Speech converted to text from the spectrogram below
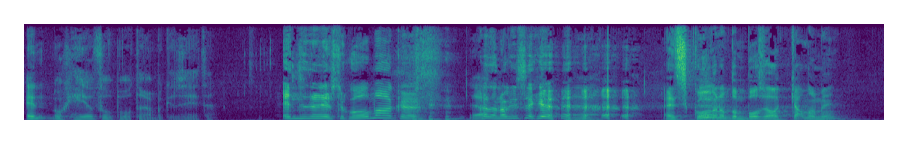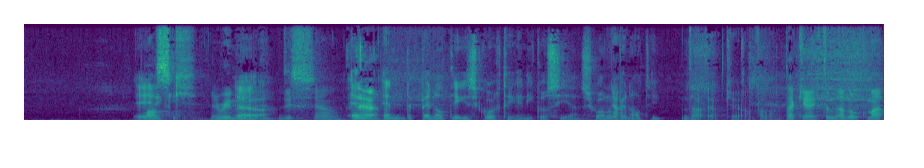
En nog heel veel boterhammetjes eten. En zijn eerste goal maken. Ik Ja. kan dat nog eens zeggen. En scoren Ja. op de bos wel kan hem, hè. Lask, remember. Ja. Dus ja, En, Ja. en de penalty gescoord tegen Nicosia. Schone Ja. penalty. dat, ja, ja, voilà. dat krijgt hem dan ook. Maar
